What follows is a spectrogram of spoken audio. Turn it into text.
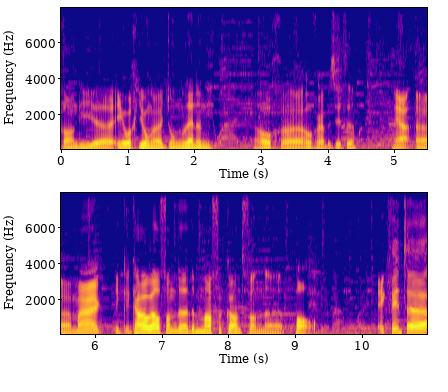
gewoon die eeuwig jonge John Lennon hoog, hoger hebben zitten. Ja. Eh, maar ik, ik hou wel van de, de maffe kant van eh, Paul. Ik vind, eh,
